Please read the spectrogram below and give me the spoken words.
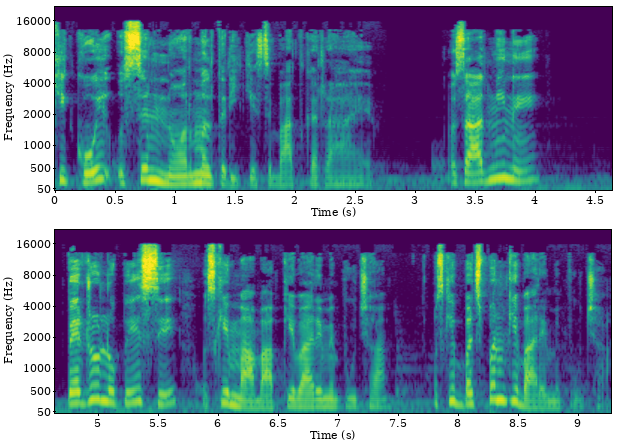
कि कोई उससे नॉर्मल तरीके से बात कर रहा है। उस आदमी ने पेड्रो लोपेस से उसके माँ बाप के बारे में पूछा, उसके बचपन के बारे में पूछा।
